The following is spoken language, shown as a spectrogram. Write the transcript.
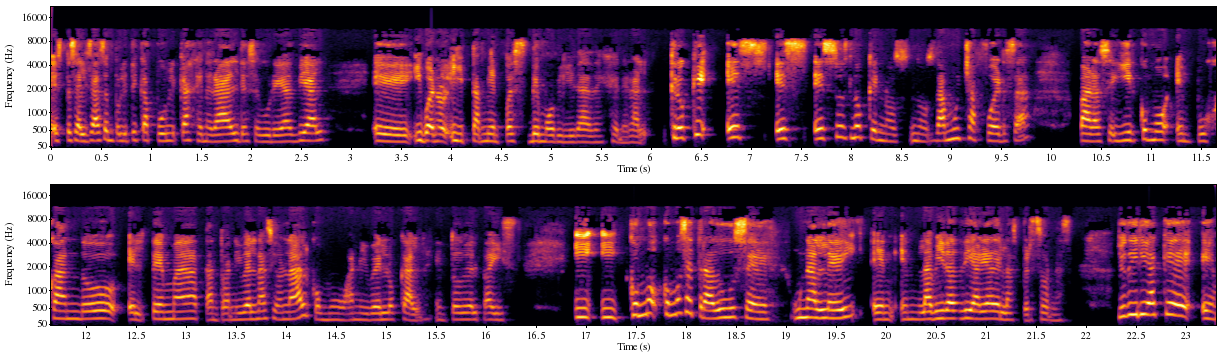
especializadas en política pública general de seguridad vial y bueno, y también pues de movilidad en general. Creo que es, es, eso es lo que nos, nos da mucha fuerza para seguir como empujando el tema tanto a nivel nacional como a nivel local en todo el país. ¿Y, cómo, cómo se traduce una ley en, en la vida diaria de las personas? Yo diría que eh,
